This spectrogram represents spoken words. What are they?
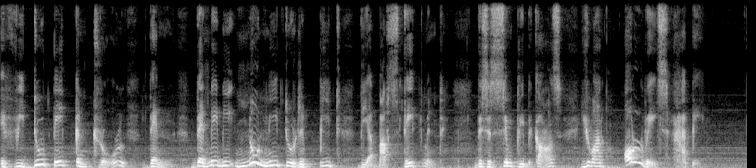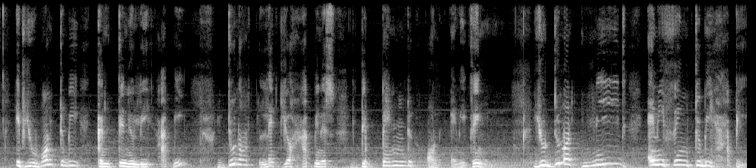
If we do take control, then there may be no need to repeat the above statement. This is simply because you are always happy. If you want to be continually happy, do not let your happiness depend on anything. You do not need anything to be happy.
